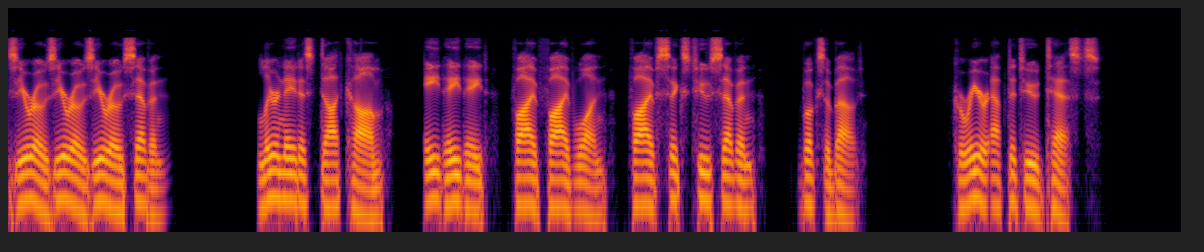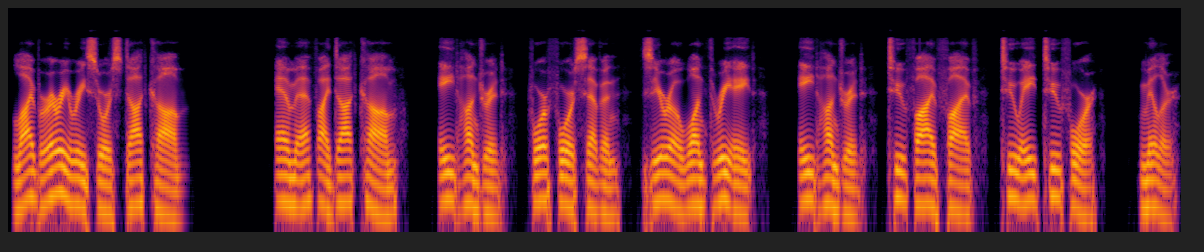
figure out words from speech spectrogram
0007. Learnatest.com, 888-551-5627, books about career aptitude tests. LibraryResource.com. MFI.com, 800 447 0138, 800 255 2824, Miller.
